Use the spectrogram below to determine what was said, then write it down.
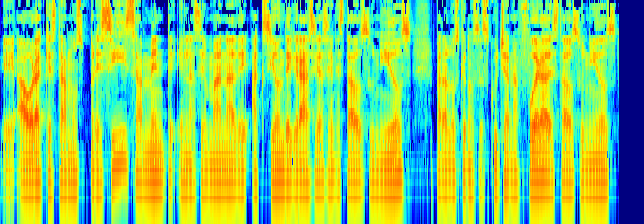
eh, ahora que estamos precisamente en la semana de acción de gracias en Estados Unidos. Para los que nos escuchan afuera de Estados Unidos,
